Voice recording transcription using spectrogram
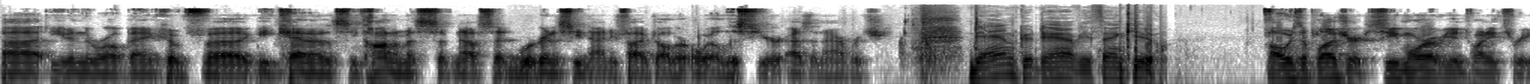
uh, even the Royal Bank of uh, Canada's economists have now said we're going to see $95 oil this year as an average. Dan, good to have you. Thank you. Always a pleasure. See more of you in 23.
